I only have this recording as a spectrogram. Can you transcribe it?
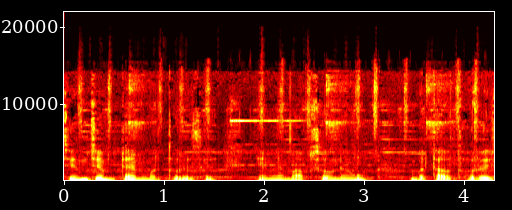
જેમ જેમ ટાઈમ મળતો રહેશે એમ એમ આપ સૌને હું બતાવતો રહીશ.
